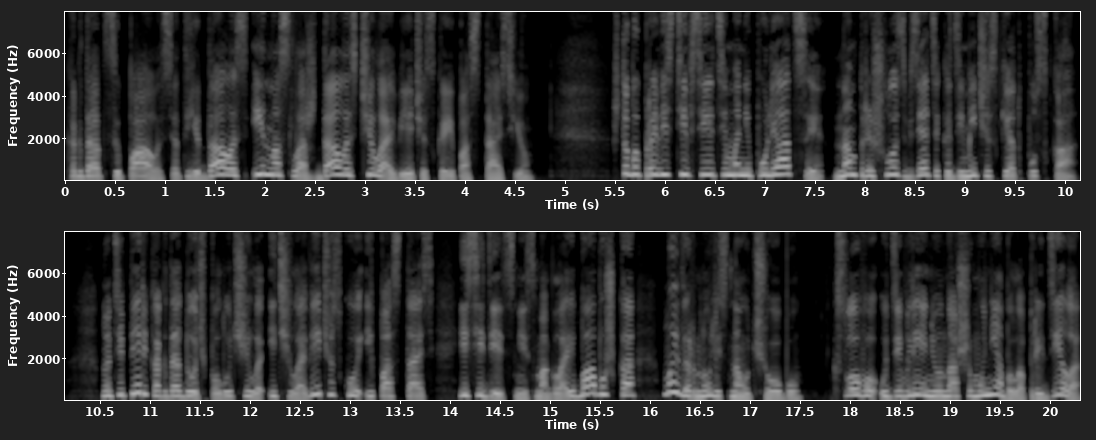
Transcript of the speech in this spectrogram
когда отсыпалась, отъедалась и наслаждалась человеческой ипостасью. Чтобы провести все эти манипуляции, нам пришлось взять академические отпуска. Но теперь, когда дочь получила и человеческую ипостась, и сидеть с ней смогла и бабушка, мы вернулись на учебу. К слову, удивлению нашему не было предела,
